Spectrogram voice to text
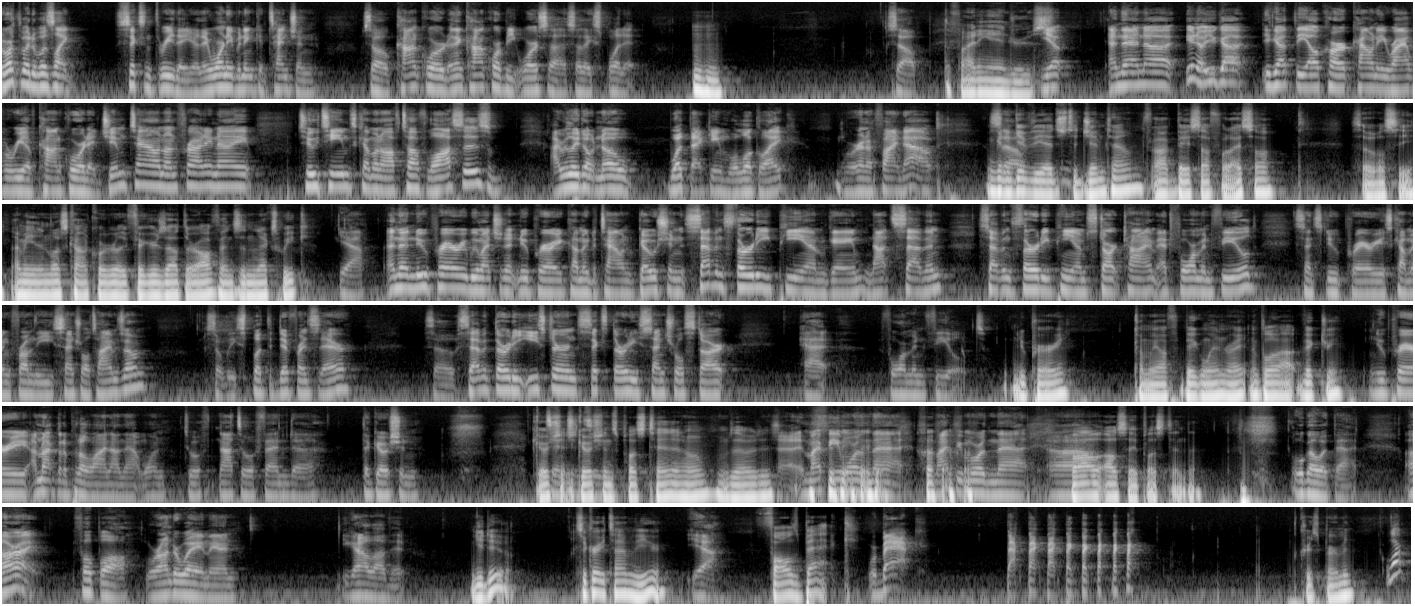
Northwood was like six and three that year. They weren't even in contention. So Concord and then Concord beat Warsaw, so they split it. Mm-hmm. So The Fighting Andrews. Yep. And then uh, you know you got you got the Elkhart County rivalry of Concord at Jimtown on Friday night. Two teams coming off tough losses. I really don't know what that game will look like. We're gonna find out. I'm going to So- give the edge to Jimtown uh, based off what I saw. So we'll see. I mean, unless Concord really figures out their offense in the next week. Yeah. And then New Prairie, we mentioned it. New Prairie coming to town. Goshen, 7:30 p.m. game, not seven. 7:30 p.m. start time at Foreman Field, since New Prairie is coming from the Central Time Zone, so we split the difference there. So 7:30 Eastern, 6:30 Central start at Foreman Field. New Prairie coming off a big win, right? A blowout victory. New Prairie. I'm not going to put a line on that one to not to offend uh, the Goshen. Goshen. Goshen's plus 10 at home. Is that what it is? Uh, it might be more than that. It might be more than that. Um, well, I'll, I'll say plus 10 then. We'll go with that. All right, football. We're underway, man. You gotta love it. You do. It's a great time of the year. Yeah, Fall's back. we're back. Back, back, back, back, back, back, back, back. Chris Berman. What?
